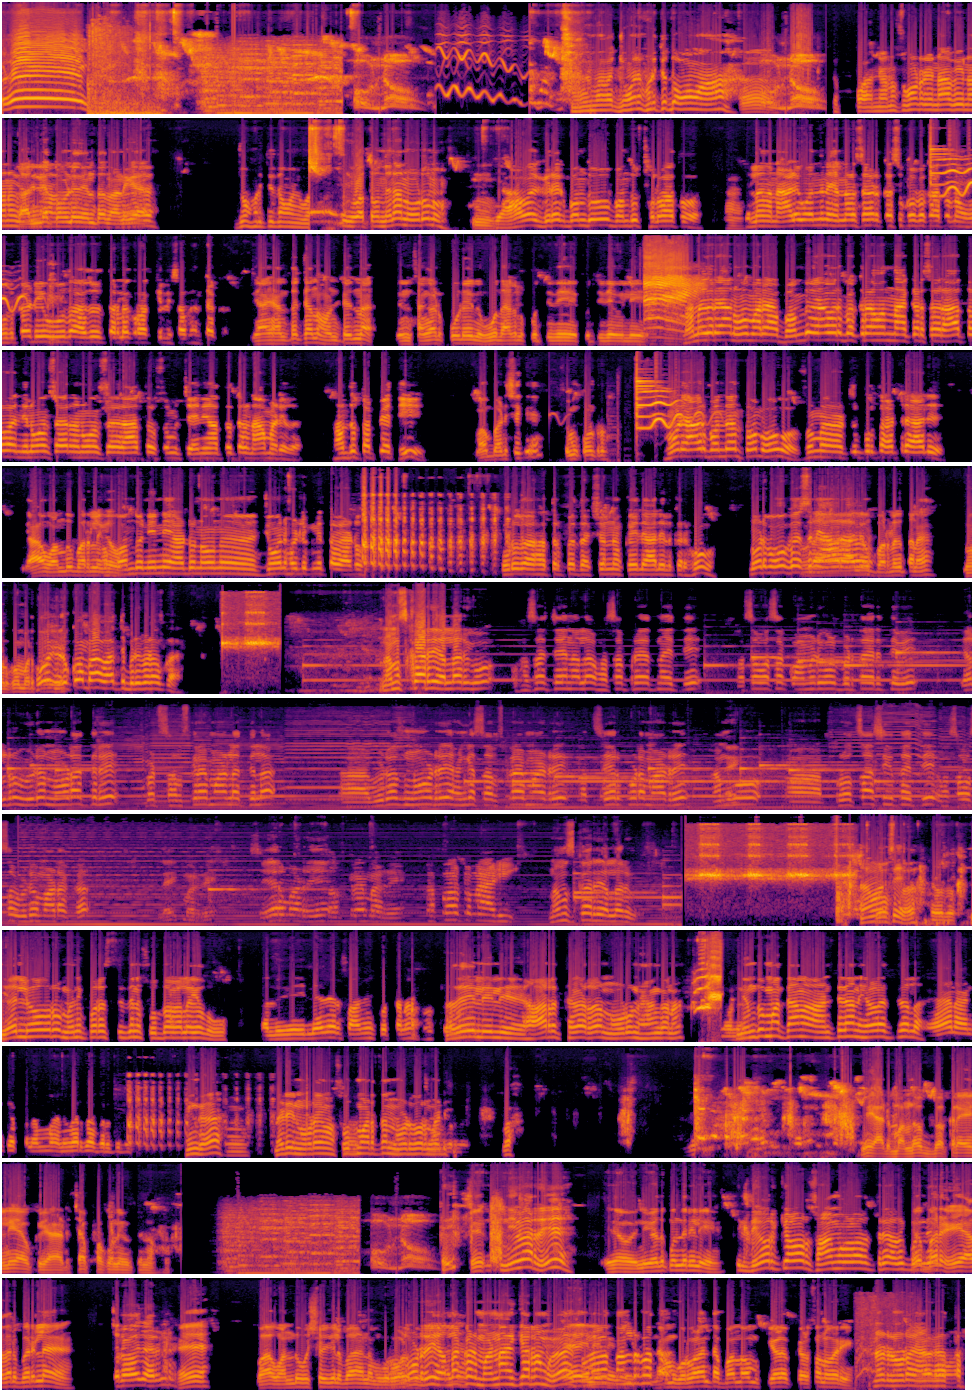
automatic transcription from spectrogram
ಏಯ್! ಶಿವಮ್ಮ ಜೋನ್ ಹೊಡಿತಿದ್ದ ಅವ. ಯಪ್ಪ ನೆನಸ್ಕೊಂಡ್ರಿ ನಾವಿ ನನಗೆ. ಅಲ್ಲೇ ತಗೊಂಡಿದೆ ಅಂತ ನನಗೆ. ಜೋ ಹೊಡಿತಿದ್ದವ ಇವತ್ತು. ಇವತ್ತೊಂದಿನ ನೋಡುನು. ಹ್ಮ್. ಯಾವ ಗಿರಕ್ ಬಂದು ಬಂದು ಚಲೋ ಆತದ. ಇಲ್ಲ ನಾಳೆ ಒಂದಿನ ಹೆಣ್ಣಾಳ ಸಂಗಡ ಕಸಕ್ ಹೋಗ್ಬೇಕಾಗ್ತದ ನಾವು ಉದ್ಕಡಿ ಊದ ಅದು ತರ್ಲಕ್ ರೊಕ್ಕಿಲ್ಲ ಸದ್ ಅಂತಕ ಯಾ ಎಂತ ಚಂದ ಹೊಂಟಿದ್ನ? ನಿನ್ ಸಂಗಡ ಕೂಡಿ ಊದ್ ಹಾಕ್ಲು ಕೂತಿದೆ ಕೂತಿದ್ದೇವ್ ಇಲ್ಲಿ. ನನಗರ ಏನ್ ಹೋಮಾರ ಮರ ಬಂದು ಯಾವ ಬೇಕ್ರ ಒಂದ್ ನಾಲ್ಕಾರು ಸಾವಿರ ಆತವ ನಿನ್ ಒಂದ್ ಸಾವಿರ ನನ್ ಒಂದ್ ಸಾವಿರ ಆತವ ಸುಮ್ ಚೈನಿ ಆತ ನಾ ಮಾಡಿದ. ನಂದು ತಪ್ಪೈತಿ. ಬಡಿಸಿಕೆ ಸುಮ್ಕೊಂಡ್ರು ನೋಡಿ ಯಾರು ಬಂದ ಅಂತ ತೊಗೊಂಡ್ ಹೋಗು ಸುಮ್ ಅಟ್ರಿ ಪುರ್ತ ಅಟ್ರಿ ಆಲಿ ಯಾವ ಒಂದು ಬರ್ಲಿಲ್ಲ ಒಂದು ನಿನ್ನೆ ಎರಡು ನಾವು ಜೋನ್ ಹೊಡ್ಲಿಕ್ ನಿಂತವ ಎರಡು. ಹುಡುಗ ಹತ್ತು ರೂಪಾಯಿ ದಕ್ಷಿಣ ಕೈಲಿ ಆಲಿಲ್ ಕರಿ. ಹೋಗು ನೋಡ್ಬ ಹೋಗ ಬರ್ಲತ್ತಾನ ನೋಡ್ಕೊಂಡ್ ಬರ್ತೀವಿ. ಹಿಡ್ಕೊಂಡ್ ಬಾ ಒತ್ತಿ ಬಿಡ್ಬೇಡವ್ಕ ನಮಸ್ಕಾರ ರೀ ಎಲ್ಲರಿಗೂ. ಹೊಸ ಚಾನಲ್ ಹೊಸ ಪ್ರಯತ್ನ ಐತಿ. ಹೊಸ ಹೊಸ ಕಾಮಿಡಿಗಳು ಬಿಡ್ತಾ ಇರ್ತೀವಿ. ಎಲ್ಲರೂ ವಿಡಿಯೋ ನೋಡತ್ತೀರಿ ಬಟ್ ಸಬ್ಸ್ಕ್ರೈಬ್ ಮಾಡ್ಲತ್ತಿಲ್ಲ. ವಿಡಿಯೋಸ್ ನೋಡ್ರಿ ಹಂಗೆ ಸಬ್ಸ್ಕ್ರೈಬ್ ಮಾಡ್ರಿ ಮತ್ತು ಶೇರ್ ಕೂಡ ಮಾಡ್ರಿ. ನಮಗೂ ಆ, ಪ್ರೋತ್ಸಾಹ ಸಿಗ್ತೈತಿ ಹೊಸ ಹೊಸ ವಿಡಿಯೋ ಮಾಡಾಕ ಲೈಕ್ ಮಾಡ್ರಿ. ಶೇರ್ ಮಾಡ್ರಿ. ಸಬ್ಸ್ಕ್ರೈಬ್ ಮಾಡ್ರಿ. ಸಪೋರ್ಟ್ ಮಾಡಿ. ನಮಸ್ಕಾರ ರೀ ಎಲ್ಲರಿಗೂ. ಎಲ್ಲಿ ಹೋದ್ರು ಮನಿ ಪರಿಸ್ಥಿತಿನ ಶುದ್ಧ ಆಗಲ್ಲ ಅಲ್ಲಿ ಇಲ್ಲೇ ಸ್ವಾಮಿ ಕೂತಾನ ಅದೇ ಇಲ್ಲಿ ಇಲ್ಲಿ ಹಾರ ತೆಗಾರ ನೋಡೋಣ ಹೆಂಗನ. ನಿಂದು ಮತ್ ನಾನು ಅಂಟಿ ನಾನು ಹೇಳತ್ತಿದಲ್ಲ ಏನ್ ಅಂಟಪ್ಪ ನಮ್ಮ ಅನಿವಾರ್ದ ಬರ್ದಿಲ್ಲ. ಹಿಂಗ? ನಡಿ ನೋಡ ಸುದ್ ಮಾಡ್ತಾನ ನೋಡಿ ಬರ್ ನಡಿ. ಎರಡ್ ಬಂದವ್ ಬಕ್ರ ಇಲ್ಲಿ ಅವಕ್ ಎರಡ್ ಚಪ್ಪ ಹಾಕೊಂಡಿ ನಾವು. ನೀವ್ಯಾರ್ರಿ? ನೀವ್ ಎದಕ್ ಬಂದ್ರಿ ಇಲ್ಲಿ? ಇಲ್ಲಿ ದೇವ್ರ ಕೇಳೋರ್ ಸ್ವಾಮಿಗಳ ಹತ್ರ ಅದಕ್ ಏ, ಬರ್ರಿ ಅದ್ರ ಬರಿಲ್ಲ ಚಲೋ ಏ ಬಾ ಒಂದು ವರ್ಷ ಹೋಗಿಲ್ಲ ಬಾ ನಮ್ ಗುರುಗಳು ನೋಡ್ರಿ ಎಲ್ಲಾ ಕಡೆ ಮಣ್ಣ ಹಾಕ್ಯಾರ ನಮ್ಗ. ನಮ್ ಗುರುಗಳ ಅಂತ ಬಂದ್ ಕೇಳ ಕೇಳ್ಸೋನ್ ಹೋಗ್ರಿ. ನೋಡ್ರಿ ನೋಡ ಹೆಂಗ ಹೇಳ್ತಾರ.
